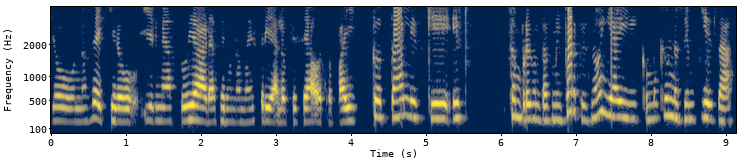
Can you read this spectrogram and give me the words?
yo no sé, quiero irme a estudiar, hacer una maestría, lo que sea, a otro país. Total, es que es, son preguntas muy fuertes, ¿no? Y ahí como que uno se empieza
